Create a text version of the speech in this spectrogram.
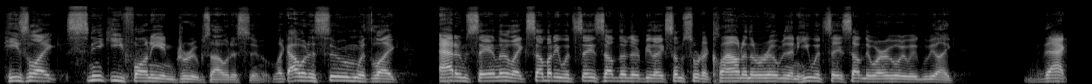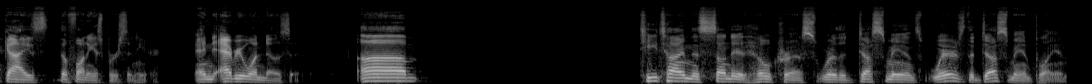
He's like sneaky funny in groups, I would assume. Like, I would assume with like Adam Sandler, like somebody would say something, there'd be like some sort of clown in the room, and then he would say something where everybody would be like, that guy's the funniest person here. And everyone knows it. Um, tea time this Sunday at Hillcrest, where the Dustman's, where's the Dustman playing?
